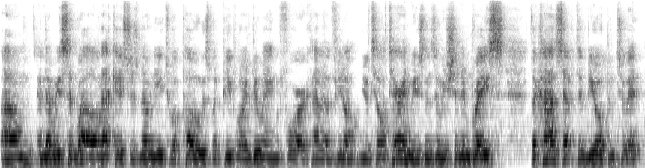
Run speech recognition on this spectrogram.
Um, and then we said, well, in that case, there's no need to oppose what people are doing for kind of, you know, utilitarian reasons, and we should embrace the concept and be open to it.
